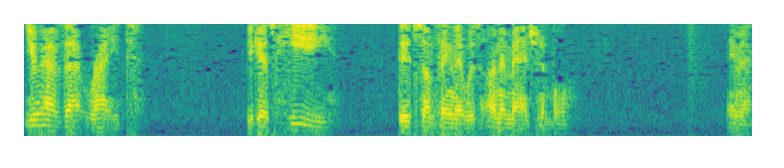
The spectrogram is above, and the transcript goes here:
you have that right because He did something that was unimaginable. Amen.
